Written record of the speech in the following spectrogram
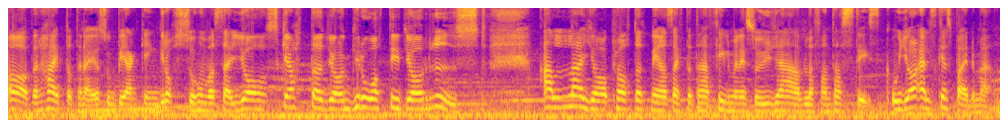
överhypat den här. Jag såg Bianca Ingrosso, hon var så här, jag har skrattat, jag har gråtit, jag har ryst. Alla jag har pratat med har sagt att den här filmen är så jävla fantastisk. Och jag älskar Spiderman.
